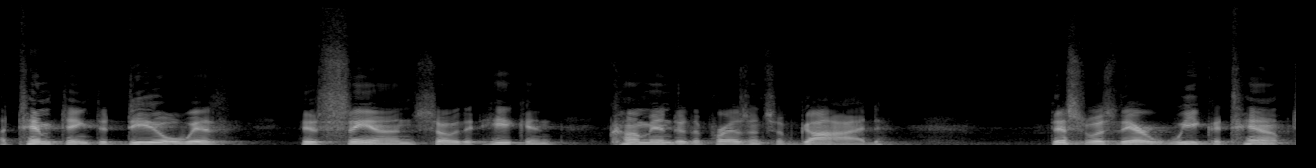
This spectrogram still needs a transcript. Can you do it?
attempting to deal with his sin so that he can come into the presence of God, this was their weak attempt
